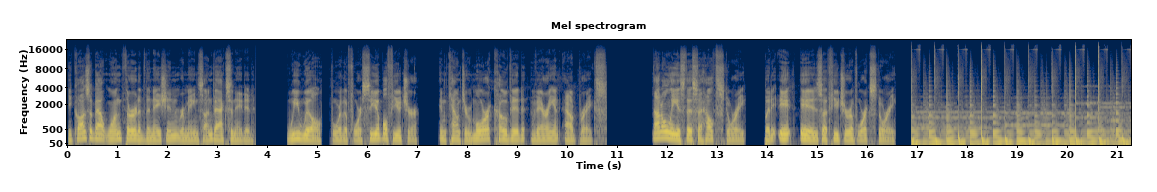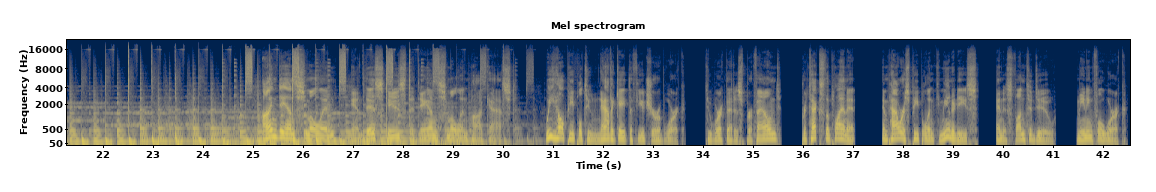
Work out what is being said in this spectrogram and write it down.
Because about one third of the nation remains unvaccinated, we will, for the foreseeable future, encounter more COVID variant outbreaks. Not only is this a health story, but it is a future of work story. I'm Dan Smolen, and this is the Dan Smolen Podcast. We help people to navigate the future of work, to work that is profound, protects the planet, empowers people and communities, and is fun to do, meaningful work.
